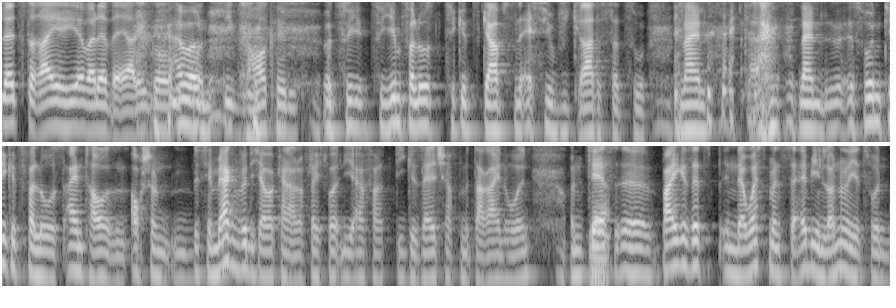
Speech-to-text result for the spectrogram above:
letzte Reihe hier bei der Beerdigung von Stephen Hawking. Und zu, zu jedem verlosten Ticket gab es ein SUV gratis dazu. Nein, äh, nein, es wurden Tickets verlost, 1000. Auch schon ein bisschen merkwürdig, aber keine Ahnung, vielleicht wollten die einfach die Gesellschaft mit da reinholen. Und der Ja. ist äh, beigesetzt in der Westminster Abbey in London. Jetzt wurde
